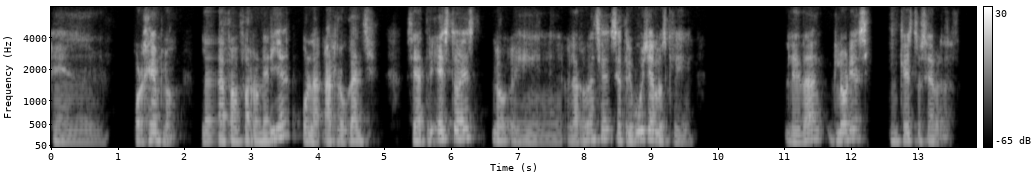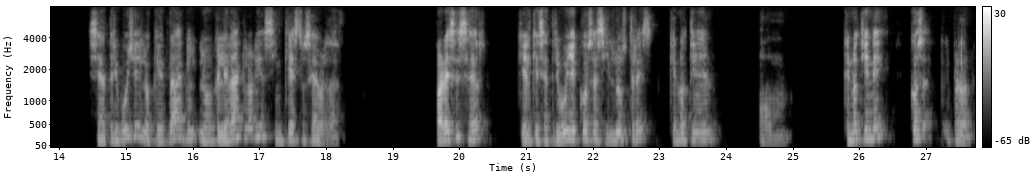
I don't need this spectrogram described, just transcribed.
Por ejemplo, la fanfarronería o la arrogancia. esto es, lo, eh, la arrogancia se atribuye a los que le dan gloria sin que esto sea verdad se atribuye lo que, da, lo que le da gloria sin que esto sea verdad. Parece ser que el que se atribuye cosas ilustres que no tienen, que no tiene cosas, perdón,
